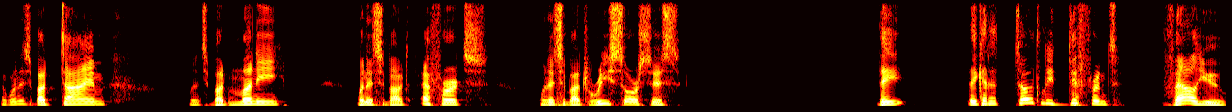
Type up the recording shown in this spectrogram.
Like when it's about time, when it's about money, when it's about efforts, when it's about resources, they, they get a totally different value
